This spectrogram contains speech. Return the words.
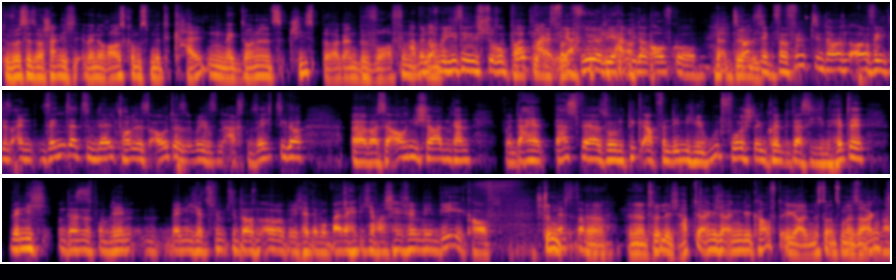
Du wirst jetzt wahrscheinlich, wenn du rauskommst, mit kalten McDonalds Cheeseburgern beworfen. Aber noch mit diesen Styroporpacks von Ja, früher, die haben die genau. doch aufgehoben. Natürlich. Trotzdem, für 15.000 Euro finde ich das ein sensationell tolles Auto. Das ist übrigens ein 68er, äh, was ja auch nicht schaden kann. Von daher, das wäre so ein Pickup, von dem ich mir gut vorstellen könnte, dass ich ihn hätte, wenn ich, und das ist das Problem, wenn ich jetzt 15.000 Euro übrig hätte. Wobei, da hätte ich ja wahrscheinlich schon einen BMW gekauft. Stimmt, äh, natürlich. Habt ihr eigentlich einen gekauft? Egal, müsst ihr uns mal Müssen sagen. mal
